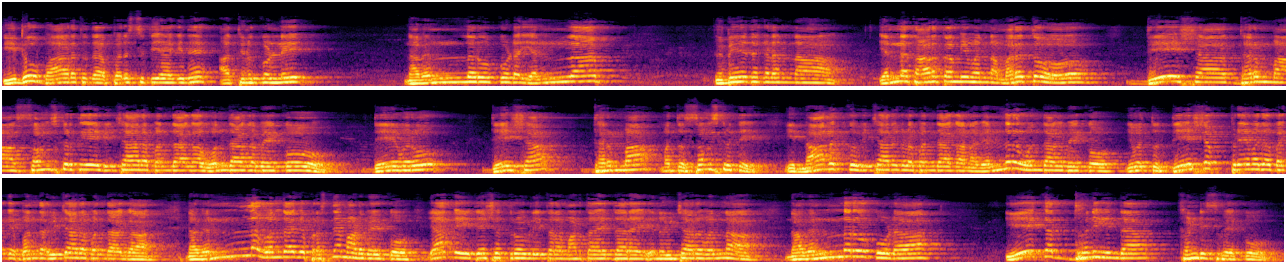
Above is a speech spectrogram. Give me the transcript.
ಇದು ಭಾರತದ ಪರಿಸ್ಥಿತಿಯಾಗಿದೆ. ಆ, ತಿಳ್ಕೊಳ್ಳಿ. ನಾವೆಲ್ಲರೂ ಕೂಡ ಎಲ್ಲ ವಿಭೇದಗಳನ್ನ, ಎಲ್ಲ ತಾರತಮ್ಯವನ್ನ ಮರೆತು ದೇಶ, ಧರ್ಮ, ಸಂಸ್ಕೃತಿಯ ವಿಚಾರ ಬಂದಾಗ ಒಂದಾಗಬೇಕು. ದೇವರು, ದೇಶ ಧರ್ಮ ಮತ್ತು ಸಂಸ್ಕೃತಿ ಈ ನಾಲ್ಕು ವಿಚಾರಗಳು ಬಂದಾಗ ನಾವೆಲ್ಲರೂ ಒಂದಾಗಬೇಕು. ಇವತ್ತು ದೇಶ ಪ್ರೇಮದ ಬಗ್ಗೆ ಬಂದ ವಿಚಾರ ಬಂದಾಗ ನಾವೆಲ್ಲ ಒಂದಾಗಿ ಪ್ರಶ್ನೆ ಮಾಡಬೇಕು. ಯಾಕೆ ಈ ದೇಶದ್ರೋಹಿಗಳು ಈ ತರ ಮಾಡ್ತಾ ಇದ್ದಾರೆ ಎನ್ನುವ ವಿಚಾರವನ್ನ ನಾವೆಲ್ಲರೂ ಕೂಡ ಏಕಧ್ವನಿಯಿಂದ ಖಂಡಿಸಬೇಕು.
